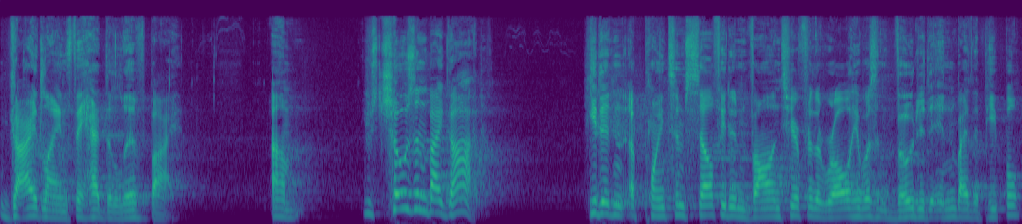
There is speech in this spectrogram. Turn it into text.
guidelines they had to live by. Um, he was chosen by God. He didn't appoint himself, he didn't volunteer for the role, he wasn't voted in by the people.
